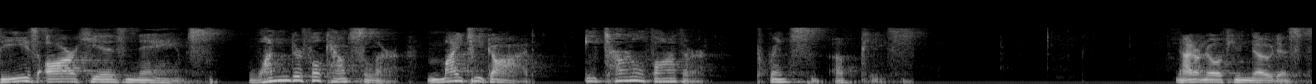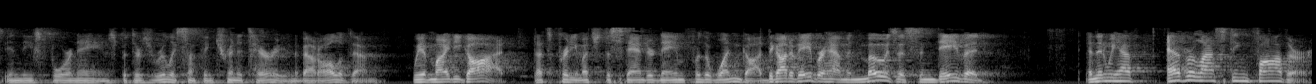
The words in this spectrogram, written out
these are his names. Wonderful counselor, mighty God, eternal Father, Prince of Peace. Now, I don't know if you noticed in these four names, but there's really something Trinitarian about all of them. We have mighty God, that's pretty much the standard name for the one God, the God of Abraham and Moses and David. And then we have everlasting Father.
